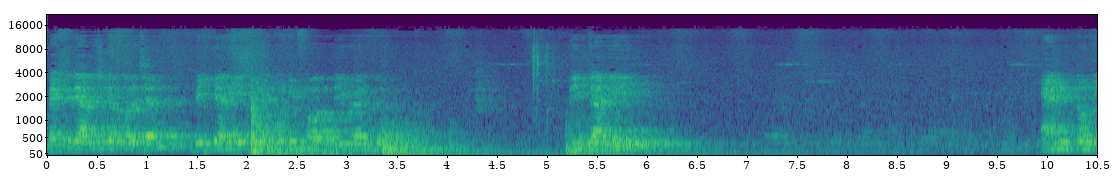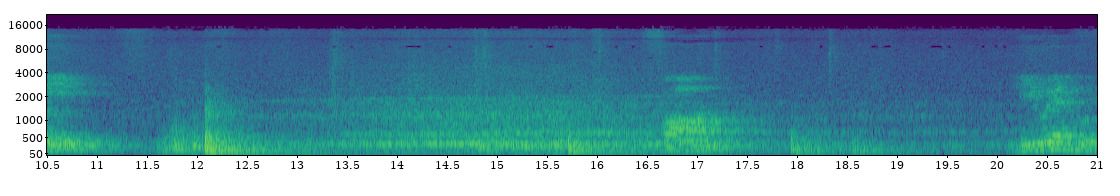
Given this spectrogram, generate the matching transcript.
ব্যাকটেরিয়া আবিষ্কার করেছেন বিজ্ঞানী বিজ্ঞানী অ্যান্টনি ফন লিউয়েনহুক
